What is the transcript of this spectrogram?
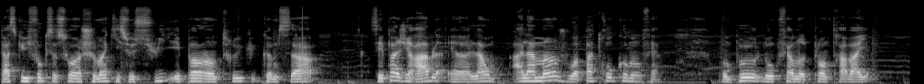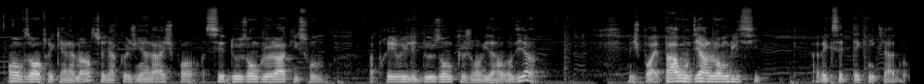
Parce qu'il faut que ce soit un chemin qui se suit et pas un truc comme ça. C'est pas gérable. Euh, là, à la main, je vois pas trop comment faire. On peut donc faire notre plan de travail en faisant un truc à la main, c'est-à-dire que je viens là et je prends ces deux angles-là qui sont a priori les deux angles que j'ai envie d'arrondir, mais je pourrais pas arrondir l'angle ici avec cette technique-là. Donc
